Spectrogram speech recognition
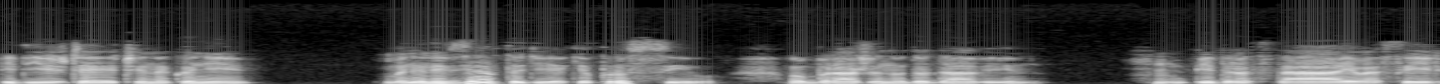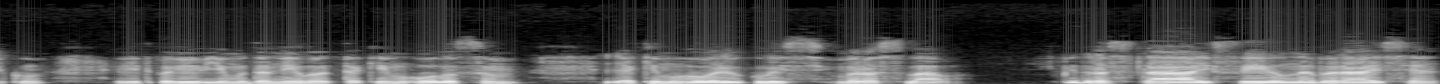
під'їжджаючи на коні. Мене не взяв тоді, як я просив, ображено додав він. Підростай, Васильку, відповів йому Данило таким голосом, яким говорив колись Мирослав. Підростай, сил набирайся.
